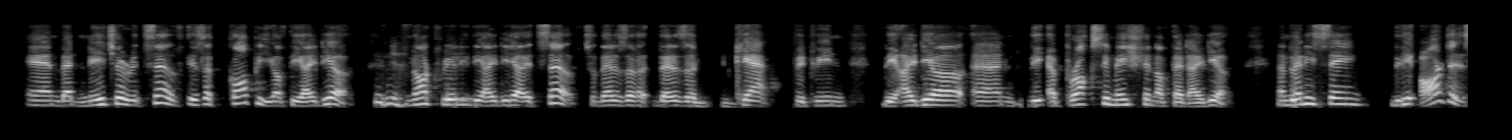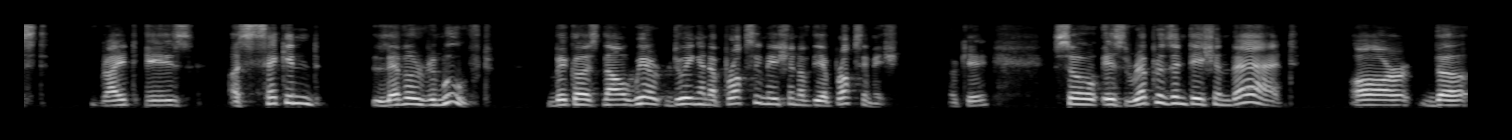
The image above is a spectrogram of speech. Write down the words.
and that nature itself is a copy of the idea yes. not really the idea itself. So there is a there is a gap between the idea and the approximation of that idea. And then he's saying the artist right is a second level removed because now we're doing an approximation of the approximation okay? So is representation that or the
